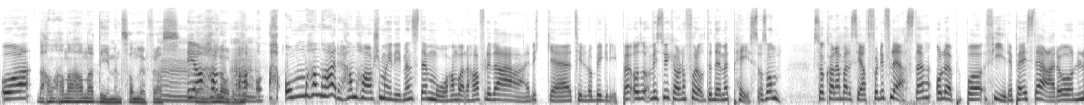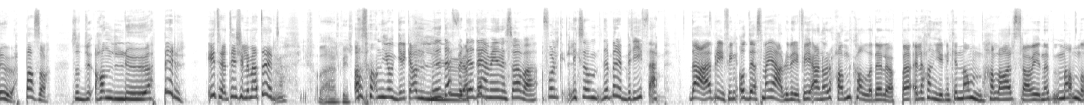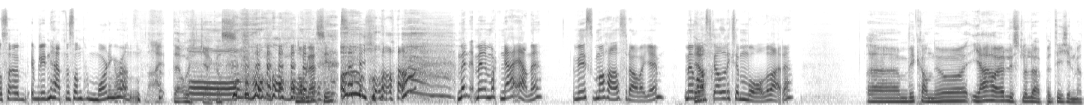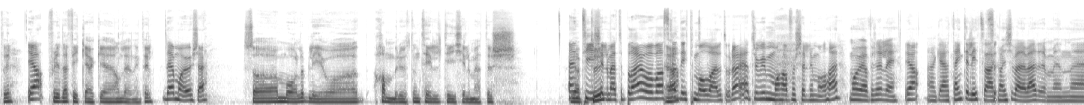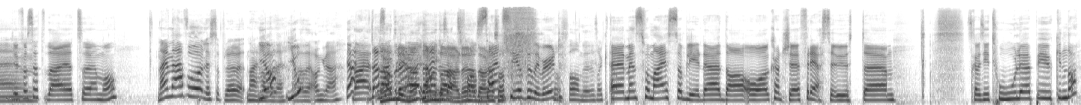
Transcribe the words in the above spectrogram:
Og Han, han, er- han er demons han løper fra, oss. Det- ja, han, han, om han har Han har så mange demons, det må han bare ha, Fordi det er ikke til å begripe. Og så, hvis du ikke har noe forhold til det med pace og sånn, så kan jeg bare si at for de fleste, å løpe på fire pace, det er å løpe, altså. Så du, han løper i 30 km! Ja. Det er helt vilt. Altså, han jogger ikke, han løper. det er derfor det er det jeg mener med Strava. Folk liksom, Det er bare brief-app. Det er brifing, og det som er jævlig brifing, er når han kaller det løpet Eller han gir den ikke navn, han lar Strava gi den et navn, og så blir den hetende sånn Morning Run. Nei, det orker jeg ikke, ass. Nå ble jeg sint. ja. men, men Morten, jeg er enig. Vi må ha Strava-game. Men hva Ja. skal liksom målet være? Eh, vi kan jo Jeg har jo lyst til å løpe 10 km, Ja, Fordi det fikk jeg jo ikke anledning til. det må jo skje. Så målet blir jo å hamre ut en til 10 km En 10 kilometer på deg, og hva skal Ja. ditt mål være, Tora? Jeg tror vi må ha forskjellige mål her. Må vi ha forskjellige? Ja. Ok, jeg tenkte litt så jeg kan ikke være verre, men uh, Du får sette deg et uh, mål. Nei, men jeg får lyst til å prøve. Nei, Ja, har det? jo. Har det? Angrer jeg? Ja, Nei, der Ja, sa bli. Ja, men da er det, da er det satt. satt. seal delivered. Faen det sagt? Eh, mens for meg så blir det da å kanskje frese ut Skal vi si to løp i uken, da?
